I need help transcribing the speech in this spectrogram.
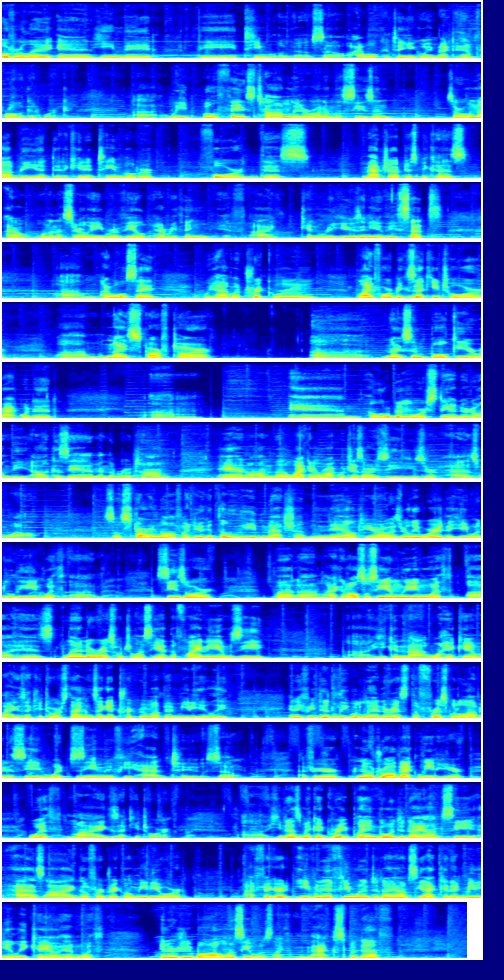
overlay and he made the team logo. So I will continue going back to him for all the good work. Uh, we will face Tom later on in the season, so there will not be a dedicated team builder for this matchup just because I don't want to necessarily reveal everything if I can reuse any of these sets. Um, I will say we have a Trick Room, Life Orb Exeggutor, um, nice Scarftar, uh, nice and bulky Araquanid, um, and a little bit more standard on the Alakazam and the Rotom, and on the Lycanroc, which is our Z user as well. So starting off, I do get the lead matchup nailed here. I was really worried that he would lead with um, Scizor, but um, I could also see him leading with uh, his Landorus, which unless he had the Flyinium Z, uh, he could not one-hit KO my Exeggutor, So that means I get Trick Room up immediately. And if he did lead with Landorus, the Frisk would allow me to see which Z move he had too. So I figure no drawback lead here with my Exeggutor. Uh, he does make a great play and go into Diancie as I go for Draco Meteor, I figured even if he went into Diancie, I could immediately KO him with Energy Ball unless he was like max Spadef.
